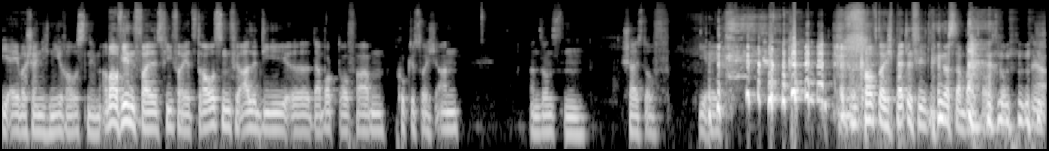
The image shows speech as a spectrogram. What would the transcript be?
EA wahrscheinlich nie rausnehmen. Aber auf jeden Fall ist FIFA jetzt draußen. Für alle, die äh, da Bock drauf haben, guckt es euch an. Ansonsten scheißt auf EA. Und kauft euch Battlefield, wenn das dann bald rauskommt. Ja,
